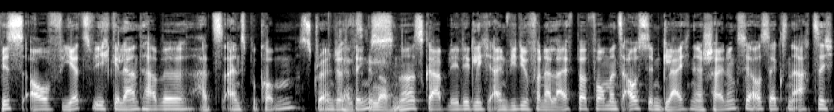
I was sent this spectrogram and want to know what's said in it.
Bis auf jetzt, wie ich gelernt habe, hat es eins bekommen, Stranger Ganz Things. Genau. Ne? Es gab lediglich ein Video von einer Live-Performance aus dem gleichen Erscheinungsjahr aus 86.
